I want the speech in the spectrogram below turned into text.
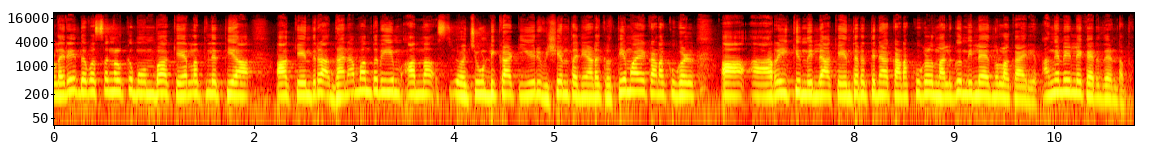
വളരെ ദിവസങ്ങൾക്ക് മുമ്പ് കേരളത്തിലെത്തിയ ആ കേന്ദ്ര ധനമന്ത്രിയും അന്ന് ചൂണ്ടിക്കാട്ടി ഈ ഒരു വിഷയം തന്നെയാണ്. കൃത്യമായ കണക്കുകൾ അറിയിക്കുന്നില്ല കേന്ദ്രത്തിന് കണക്കുകൾ നൽകുന്നില്ല എന്നുള്ള കാര്യം. അങ്ങനെയല്ലേ കരുതേണ്ടത്?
